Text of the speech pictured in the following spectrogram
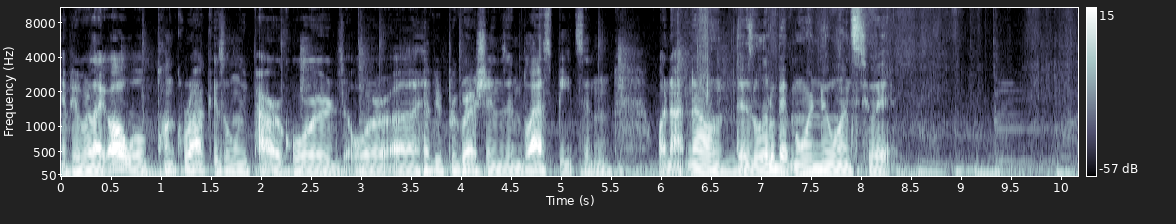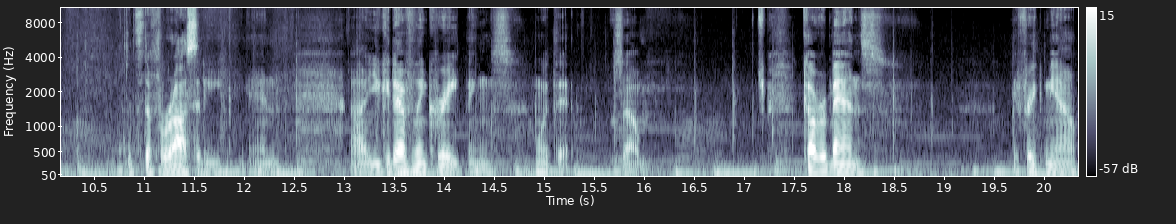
And people are like, oh, well, punk rock is only power chords or uh, heavy progressions and blast beats and whatnot. No, there's a little bit more nuance to it. It's the ferocity, and uh, you could definitely create things with it. So, cover bands, they freak me out.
